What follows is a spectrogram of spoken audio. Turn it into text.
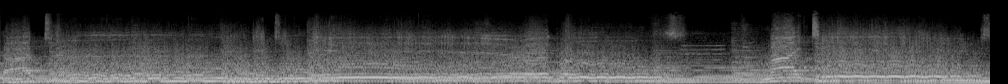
God turned into miracles. My tears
